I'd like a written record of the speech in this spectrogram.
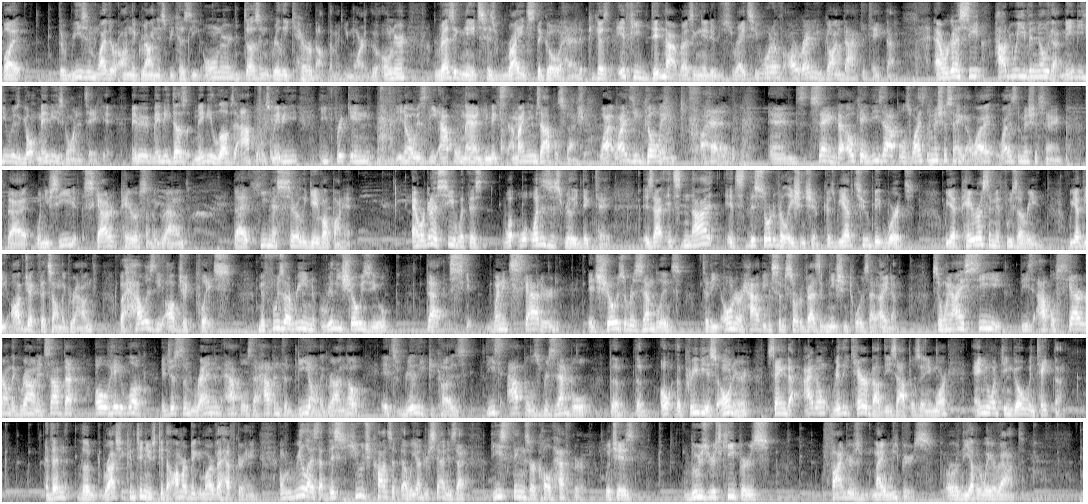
but the reason why they're on the ground is because the owner doesn't really care about them anymore. The owner resignates his rights to go ahead because if he did not resignate his rights, he would have already gone back to take them. And we're gonna see how do we even know that? Maybe he was go maybe he's going to take it. Maybe maybe he does maybe he loves apples. Maybe he freaking you know is the apple man. He makes my name's Apple Smasher. Why why is he going ahead and saying that okay these apples why is the Mishnah saying that? Why why is the Mishnah saying that when you see scattered peros on the ground that he necessarily gave up on it? And we're gonna see what this what what, what does this really dictate? is that it's not it's this sort of relationship because we have two big words we have peros and mifuzarin we have the object that's on the ground but how is the object placed? Mifuzarin really shows you that when it's scattered it shows a resemblance to the owner having some sort of resignation towards that item. So when i see these apples scattered on the ground it's not that oh hey look it's just some random apples that happen to be on the ground. No, it's really because these apples resemble the the oh, the previous owner saying that I don't really care about these apples anymore. Anyone can go and take them. And then the Rashi continues, the Amar Bigmar Hefkerhain. And we realize that this huge concept that we understand is that these things are called Hefker, which is losers keepers finders my weepers or the other way around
